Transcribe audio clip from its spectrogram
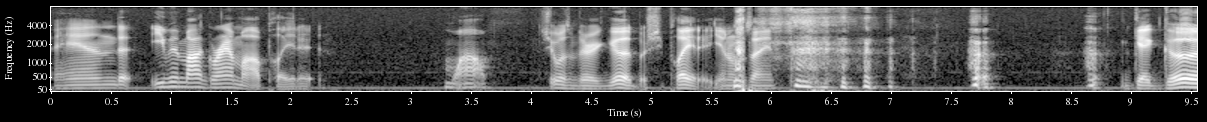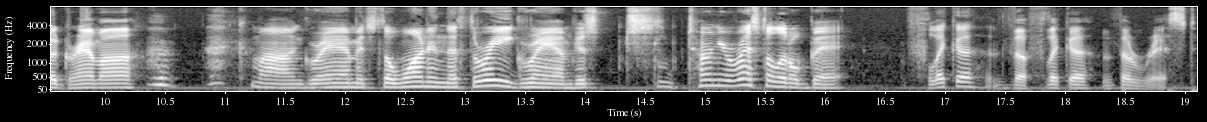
and even my grandma played it. Wow. She wasn't very good, but she played it. You know what I'm saying? Get good, grandma. Come on, Graham. It's the one and the three, Graham. Just sl- turn your wrist a little bit. Flicka the flicka the wrist.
